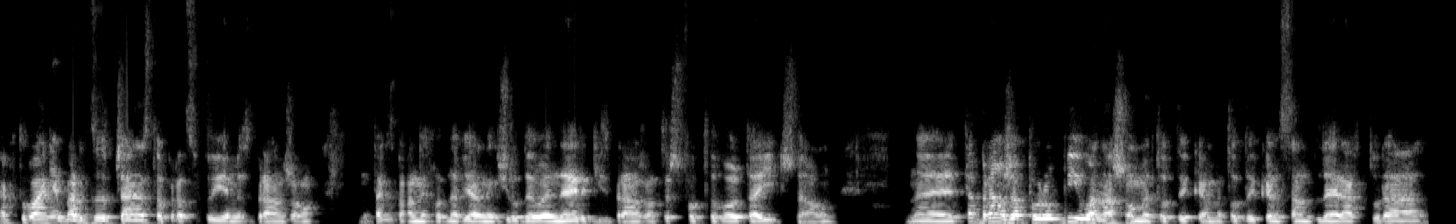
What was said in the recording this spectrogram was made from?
aktualnie bardzo często pracujemy z branżą tak zwanych odnawialnych źródeł energii, z branżą też fotowoltaiczną. Ta branża porobiła naszą metodykę, metodykę Sandlera, która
